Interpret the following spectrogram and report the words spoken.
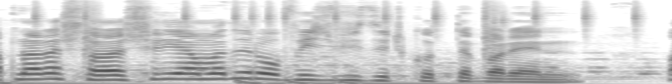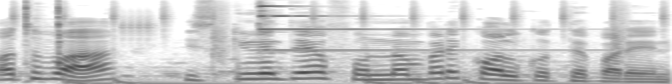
আপনারা সরাসরি আমাদের অফিস ভিজিট করতে পারেন, অথবা স্ক্রিনে দেওয়া ফোন নম্বরে কল করতে পারেন।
